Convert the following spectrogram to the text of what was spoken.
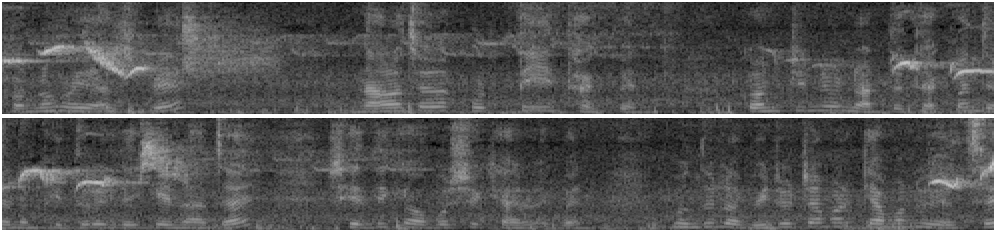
ঘন হয়ে আসবে, নাড়াচাড়া করতেই থাকবেন। কন্টিনিউ নাড়তে থাকবেন যেন ভিতরে লেগে না যায়। সেদিকে অবশ্যই খেয়াল রাখবেন। বন্ধুরা, ভিডিওটা আমার কেমন হয়েছে?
